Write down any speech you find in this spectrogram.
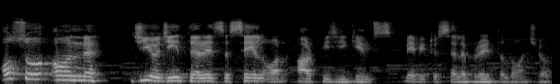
Also on GOG, there is a sale on RPG games, maybe to celebrate the launch of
